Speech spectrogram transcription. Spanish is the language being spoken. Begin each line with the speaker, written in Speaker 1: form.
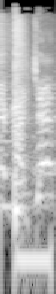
Speaker 1: de caché.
